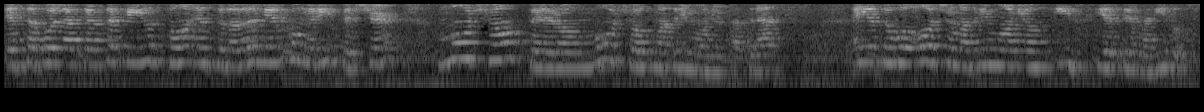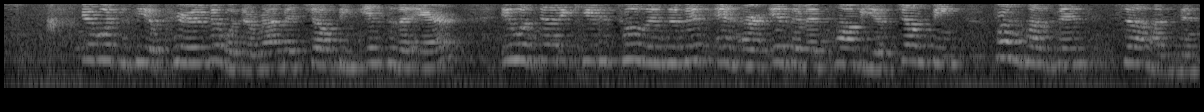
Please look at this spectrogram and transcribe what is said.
Esta fue la casa que usó en su lado de miel con Eddie Fisher mucho, pero muchos matrimonios atrás. Ella tuvo ocho matrimonios y siete maridos. You're going to see a pyramid with a rabbit jumping into the air. It was dedicated to Elizabeth and her infamous hobby of jumping from husband to husband.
